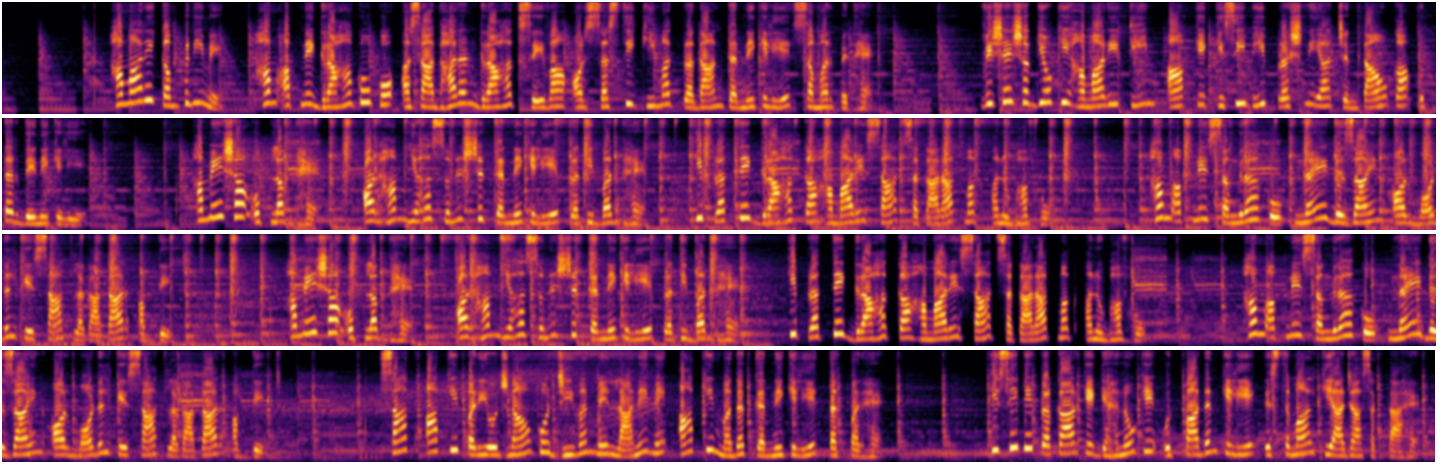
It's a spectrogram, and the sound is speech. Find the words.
हमारी कंपनी में हम अपने ग्राहकों को असाधारण ग्राहक सेवा और सस्ती कीमत प्रदान करने के लिए समर्पित है। विशेषज्ञों की हमारी टीम आपके किसी भी प्रश्न या चिंताओं का उत्तर देने के लिए हमेशा उपलब्ध है और हम यह सुनिश्चित करने के लिए प्रतिबद्ध हैं कि प्रत्येक ग्राहक का हमारे साथ सकारात्मक अनुभव हो। हम अपने संग्रह को नए डिज़ाइन और मॉडल के साथ लगातार अपडेट हमेशा उपलब्ध है और हम यह सुनिश्चित करने के लिए प्रतिबद्ध हैं कि प्रत्येक ग्राहक का हमारे साथ सकारात्मक अनुभव हो। हम अपने संग्रह को नए डिज़ाइन और मॉडल के साथ लगातार अपडेट। साथ आपकी परियोजनाओं को जीवन में लाने में आपकी मदद करने के लिए तत्पर है। किसी भी प्रकार के गहनों के उत्पादन के लिए इस्तेमाल किया जा सकता है।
